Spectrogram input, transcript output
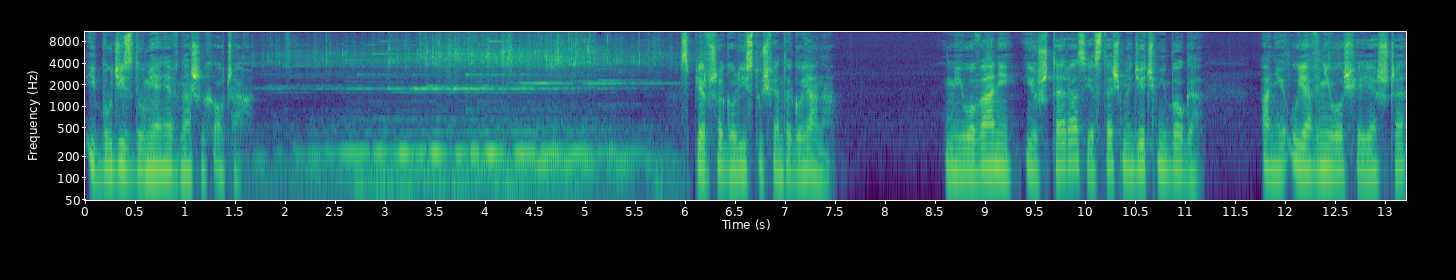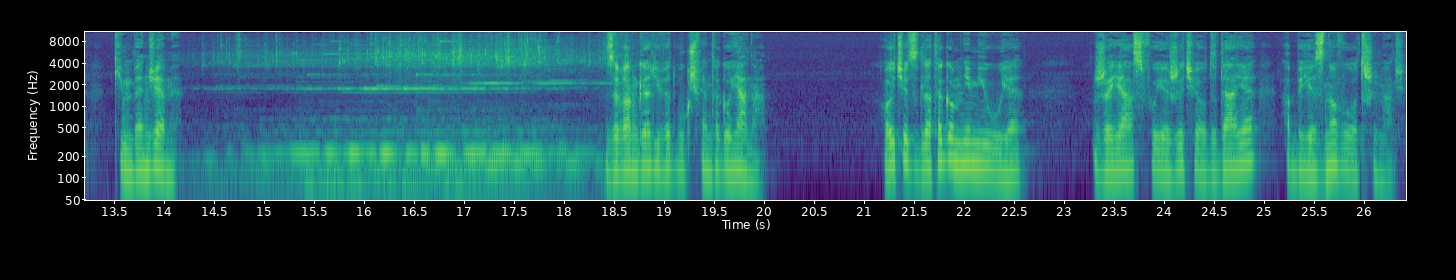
i budzi zdumienie w naszych oczach. Z pierwszego listu świętego Jana. Umiłowani, już teraz jesteśmy dziećmi Boga, a nie ujawniło się jeszcze, kim będziemy. Z Ewangelii według świętego Jana. Ojciec dlatego mnie miłuje, że ja swoje życie oddaję, aby je znowu otrzymać.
